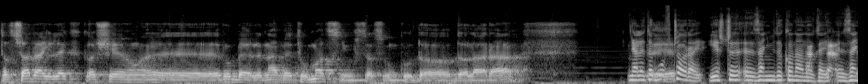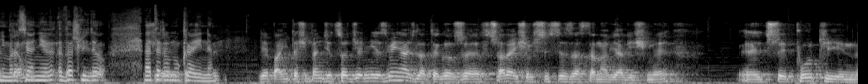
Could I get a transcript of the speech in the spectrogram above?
to wczoraj lekko się e, rubel nawet umocnił w stosunku do dolara. Ale to było e, wczoraj, jeszcze e, zanim dokonano tej, tak, tak, zanim Rosjanie weszli do, na teren Ukrainy. Wie pani, to się będzie codziennie zmieniać, dlatego że wczoraj się wszyscy zastanawialiśmy, e, czy Putin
